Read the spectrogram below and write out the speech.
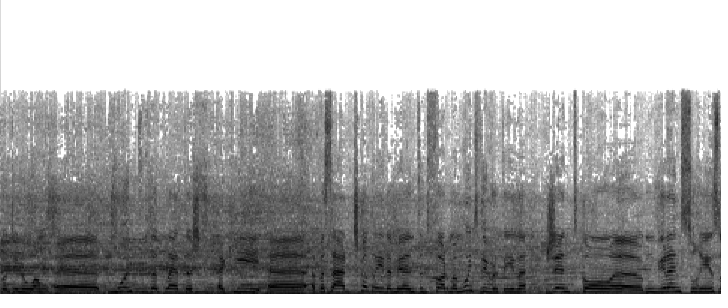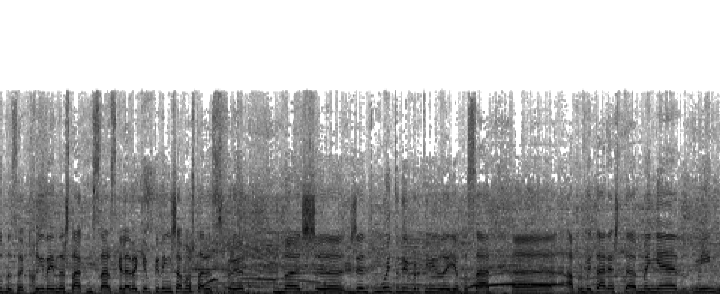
continuam uh, muitos atletas aqui uh, a passar descontraídamente, de forma muito divertida, gente com uh, um grande sorriso, mas a corrida ainda está a começar, se calhar daqui a bocadinho já vão estar a sofrer, mas gente muito divertida e a passar a aproveitar esta manhã de domingo.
